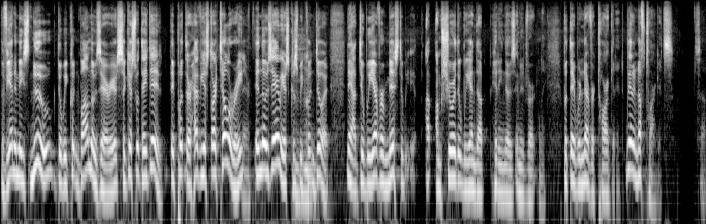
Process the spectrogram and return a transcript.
the Vietnamese knew that we couldn't bomb those areas. So guess what they did? They put their heaviest artillery There. in those areas because we mm-hmm. couldn't do it. Now, did we ever miss? Did we, I- I'm sure that we end up hitting those inadvertently, but they were never targeted. We had enough targets. So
